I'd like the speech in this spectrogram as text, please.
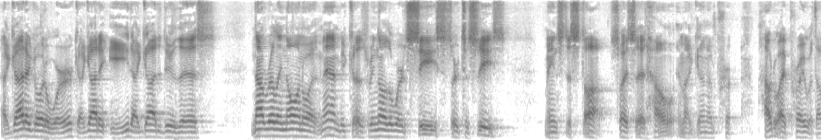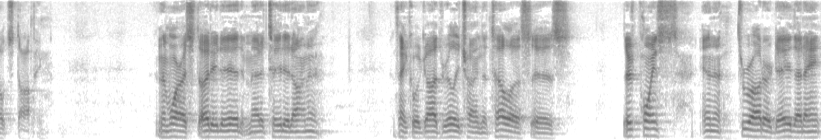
I got to go to work. I got to eat. I got to do this. Not really knowing what it meant because we know the word cease or to cease means to stop. So I said, how am I going to pr- how do I pray without stopping? And the more I studied it and meditated on it, I think what God's really trying to tell us is there's points in a, uh, throughout our day that ain't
